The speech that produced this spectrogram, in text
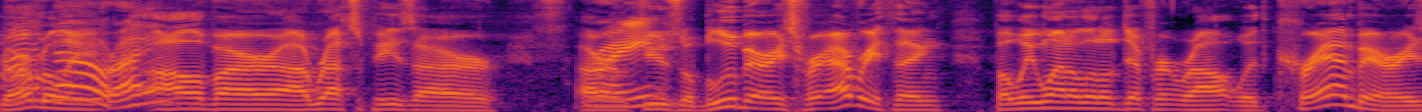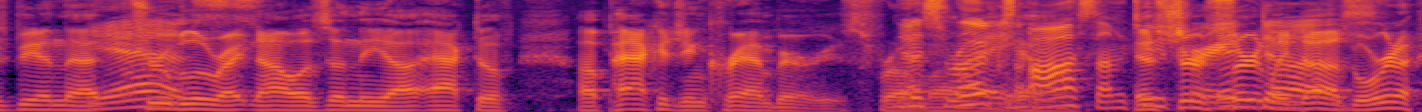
normally know, right? all of our uh, recipes are. Are Right. infused with blueberries for everything, but we went a little different route with cranberries, being that. True Blue right now is in the uh, act of uh, packaging cranberries. From This uh, looks awesome, too, It sure. It certainly does. does. But we're gonna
